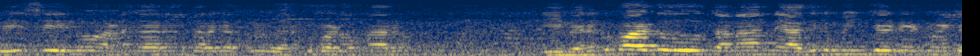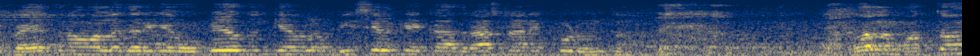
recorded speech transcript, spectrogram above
బీసీలు అణగారిన తరగతులు వెనుకబడి ఉన్నారు. ఈ వెనుకబాటు తనాన్ని అధిగమించేటటువంటి ప్రయత్నం వల్ల జరిగే ఉపయోగం కేవలం బీసీలకే కాదు రాష్ట్రానికి కూడా ఉంటుంది అందువల్ల మొత్తం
